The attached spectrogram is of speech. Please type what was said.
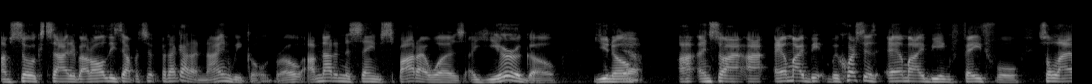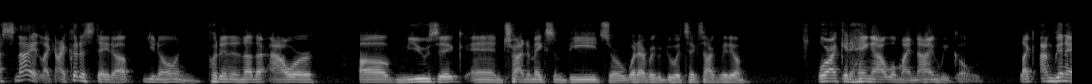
I'm so excited about all these opportunities, but I got a nine week old, bro. I'm not in the same spot I was a year ago, you know? Yeah. Uh, and so I, I am I be, the question is am I being faithful? So last night, like I could have stayed up, you know, and put in another hour of music and try to make some beats or whatever, do a TikTok video, or I could hang out with my nine week old like i'm gonna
